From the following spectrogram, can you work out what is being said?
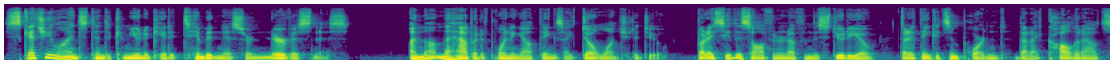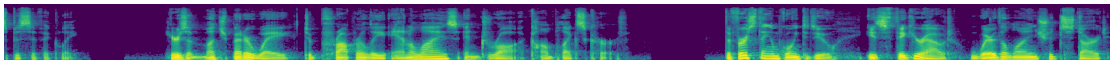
Sketchy lines tend to communicate a timidness or nervousness. I'm not in the habit of pointing out things I don't want you to do, but I see this often enough in the studio that I think it's important that I call it out specifically. Here's a much better way to properly analyze and draw a complex curve. The first thing I'm going to do is figure out where the line should start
